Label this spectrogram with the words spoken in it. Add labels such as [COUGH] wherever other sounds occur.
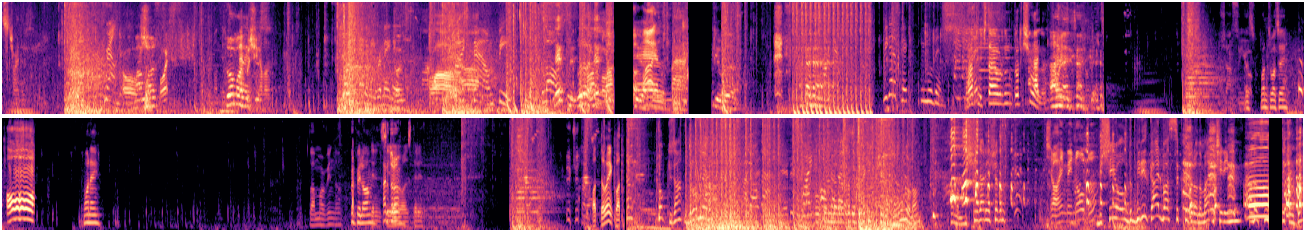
Let's try this. Grounded. Oh, One shit, more. boy. Two more hits. about. Enemy remaining. Wow. Spike down B. Long. Let me bro, let me you bro. We get a pick. We move in. Ne yaptın? İki tane vurdun, dört kişi mi oldu? Aynen. That's one towards A. Oo. One A. One more window. Could be long. Didn't Hadi see durun. anyone steady. What doing? What? Çok güzel. Dronluyorum. Bu konuyla alakalı yapacak hiçbir şey yok. Ne oluyor lan? tamam bir şeyler yaşadım. Şahin Bey ne oldu? Bir şey oldu. Biri galiba sıktı drone'uma. İçeriğimin [LAUGHS] anasını s- çünkü.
